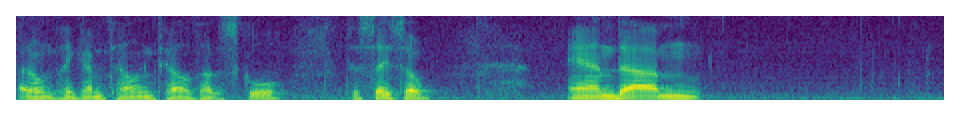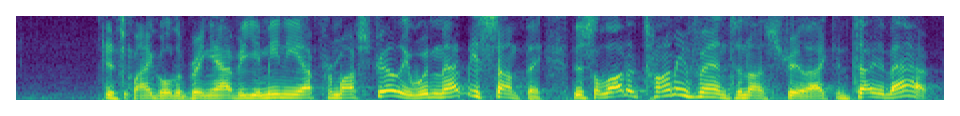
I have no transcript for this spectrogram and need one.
I don't think I'm telling tales out of school to say so. And um, it's my goal to bring Avi Yemini up from Australia. Wouldn't that be something? There's a lot of Tommy fans in Australia, I can tell you that.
